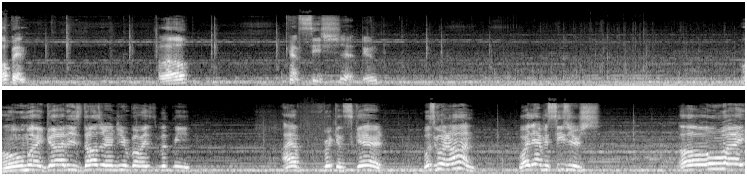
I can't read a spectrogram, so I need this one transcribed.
Open. Hello? I Can't see shit, dude. Oh my god, these dolls are in here by with me. I am freaking scared. What's going on? Why are they having seizures? Oh my...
